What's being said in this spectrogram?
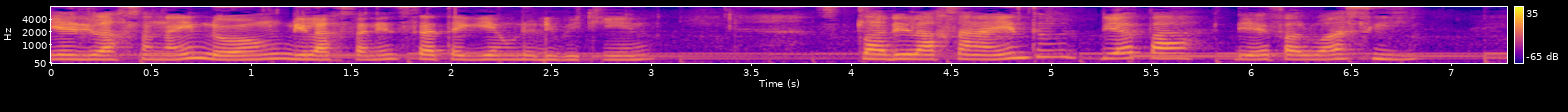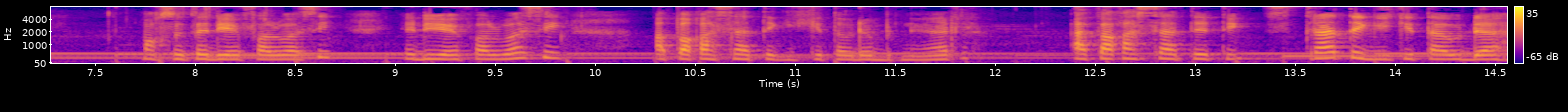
ya dilaksanain dong, dilaksanain strategi yang udah dibikin. Setelah dilaksanain tuh, dia apa? Dievaluasi. Maksudnya dievaluasi? Ya dievaluasi. Apakah strategi kita udah benar? Apakah strategi, strategi kita udah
